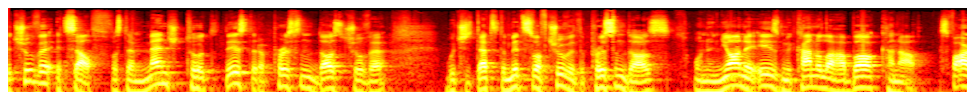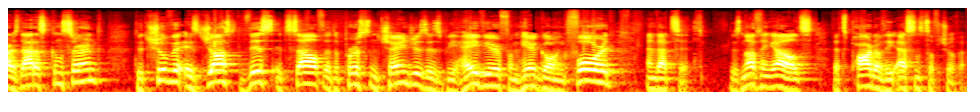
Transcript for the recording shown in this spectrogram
the tshuva itself was the mensch tut this that a person does tshuva, which is that's the mitzvah of tshuva the person does. Uninyana is mikanala haba kanal. As far as that is concerned, the tshuva is just this itself that the person changes his behavior from here going forward, and that's it. There's nothing else that's part of the essence of tshuva.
